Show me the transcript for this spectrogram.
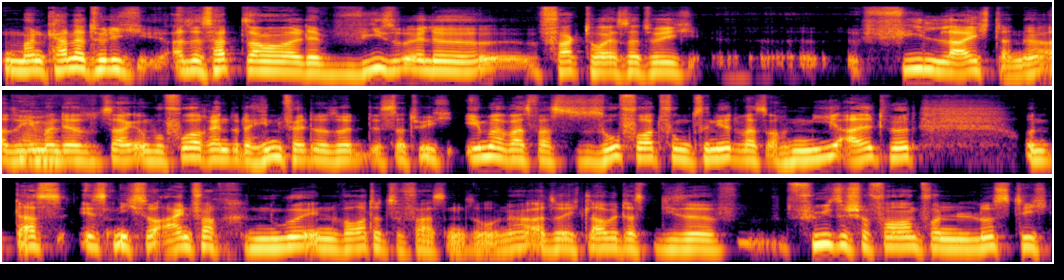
Man kann natürlich, also es hat, sagen wir mal, der visuelle Faktor ist natürlich äh, viel leichter. Ne? Also mhm. jemand, der sozusagen irgendwo vorrennt oder hinfällt oder so, ist natürlich immer was, was sofort funktioniert, was auch nie alt wird. Und das ist nicht so einfach nur in Worte zu fassen. So, ne? Also ich glaube, dass diese physische Form von lustig,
